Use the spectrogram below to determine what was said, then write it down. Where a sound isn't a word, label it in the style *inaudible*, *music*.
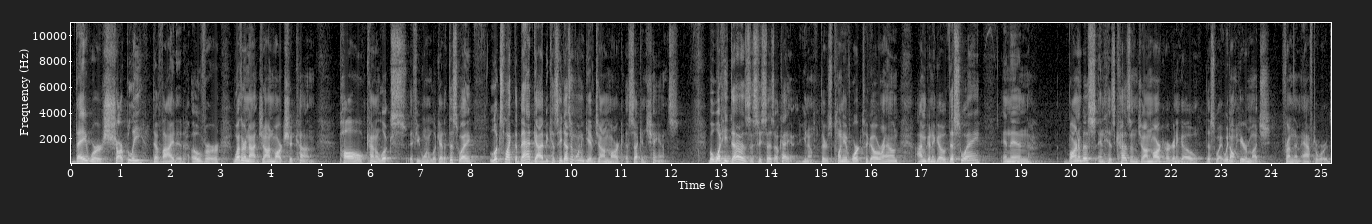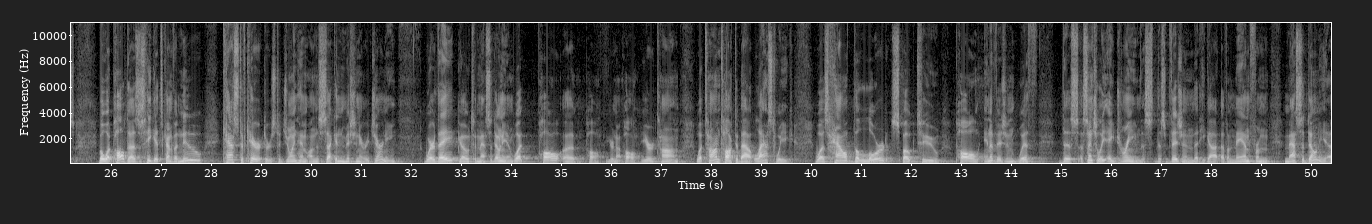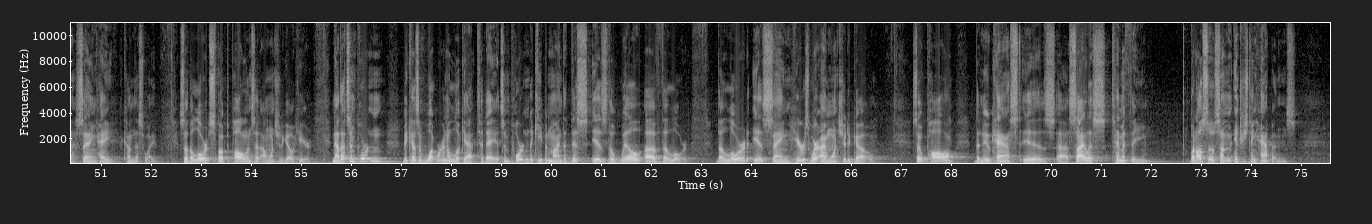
They were sharply divided over whether or not John Mark should come. Paul kind of looks, if you want to look at it this way, looks like the bad guy because he doesn't want to give John Mark a second chance. But what he does is he says, okay, you know, there's plenty of work to go around. I'm going to go this way. And then Barnabas and his cousin, John Mark, are going to go this way. We don't hear much from them afterwards. But what Paul does is he gets kind of a new cast of characters to join him on the second missionary journey where they go to Macedonia. And what Paul, uh, Paul, you're not Paul, you're Tom, what Tom talked about last week was how the Lord spoke to Paul in a vision with this essentially a dream, this, this vision that he got of a man from Macedonia saying, Hey, come this way. So the Lord spoke to Paul and said, I want you to go here. Now that's important because of what we're going to look at today. It's important to keep in mind that this is the will of the Lord. The Lord is saying, Here's where I want you to go. So Paul the new cast is uh, Silas, Timothy, but also something interesting happens.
